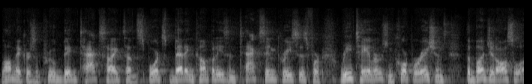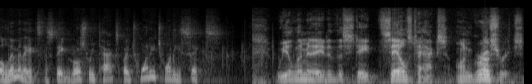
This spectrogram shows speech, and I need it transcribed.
Lawmakers approved big tax hikes on sports betting companies and tax increases for retailers and corporations. The budget also eliminates the state grocery tax by 2026 we eliminated the state sales tax on groceries,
